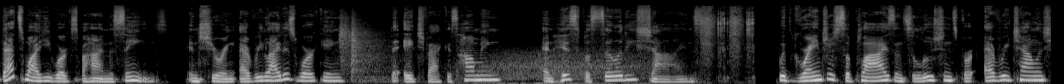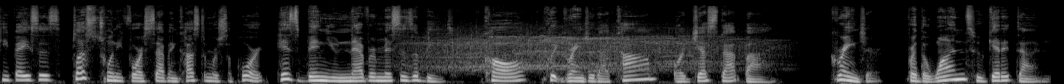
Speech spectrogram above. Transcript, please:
That's why he works behind the scenes, ensuring every light is working, the HVAC is humming, and his facility shines. With Granger's supplies and solutions for every challenge he faces, plus 24 7 customer support, his venue never misses a beat. Call quickgranger.com or just stop by. Granger, for the ones who get it done.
